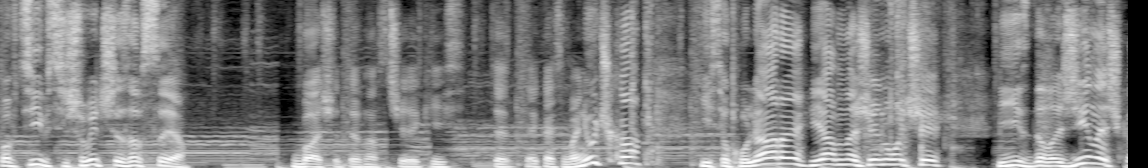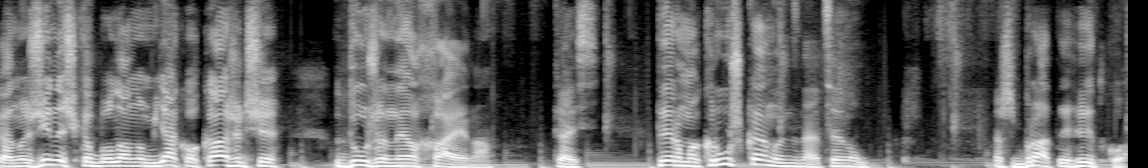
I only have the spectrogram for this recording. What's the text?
в автівці швидше за все, бачите, в нас ще якийсь, якась вонючка, якісь окуляри явно жіночі. Їздила жіночка, але жіночка була, ну, м'яко кажучи, дуже неохайна. Якась термокружка, ну не знаю, це ну, аж брати гидко.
